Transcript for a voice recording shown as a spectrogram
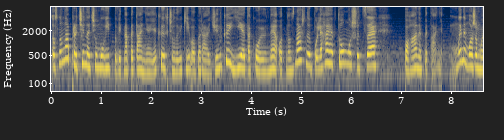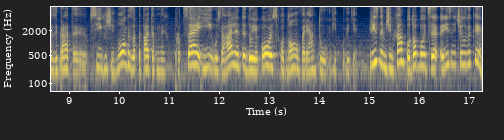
Основна причина, чому відповідь на питання, яких чоловіків обирають жінки, є такою неоднозначною, полягає в тому, що це погане питання. Ми не можемо зібрати всіх жінок, запитати в них про це і узагальнити до якогось одного варіанту відповіді. Різним жінкам подобаються різні чоловіки,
